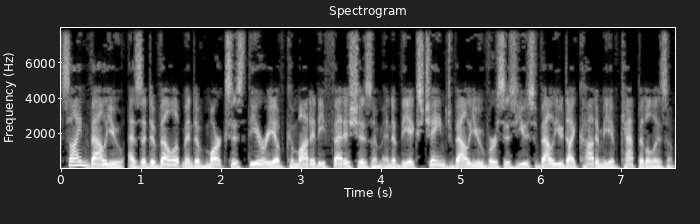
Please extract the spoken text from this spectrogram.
sign value as a development of Marx's theory of commodity fetishism and of the exchange value versus use value dichotomy of capitalism.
